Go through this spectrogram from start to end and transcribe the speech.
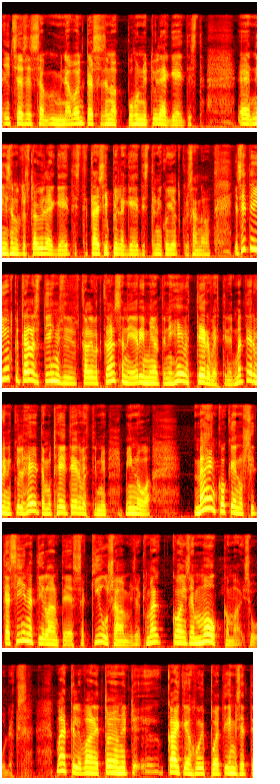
Itse asiassa minä voin tässä sanoa, puhun nyt Ylegeitistä. Eh, niin sanotusta Ylegeitistä tai Sipilägeitistä, niin kuin jotkut sanovat. Ja sitten jotkut tällaiset ihmiset, jotka olivat kanssani eri mieltä, niin he eivät tervehtineet. Mä tervehdin kyllä heitä, mutta he ei tervehtinyt minua. Mä en kokenut sitä siinä tilanteessa kiusaamiseksi. Mä koin sen moukkamaisuudeksi. Mä ajattelin vaan, että toi on nyt kaiken huippu, että ihmiset,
